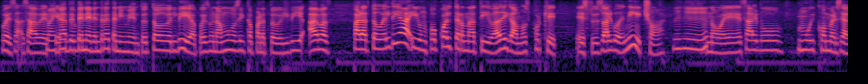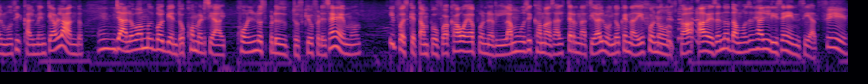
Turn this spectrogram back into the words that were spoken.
pues a saber que Imagínate tener entretenimiento todo el día, pues una música para todo el día. Además, para todo el día y un poco alternativa, digamos, porque esto es algo de nicho, no es algo muy comercial musicalmente hablando. Ya lo vamos volviendo comercial con los productos que ofrecemos. Y pues que tampoco acá voy a poner la música más alternativa del mundo que nadie conozca. A veces nos damos esas licencias. sí,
